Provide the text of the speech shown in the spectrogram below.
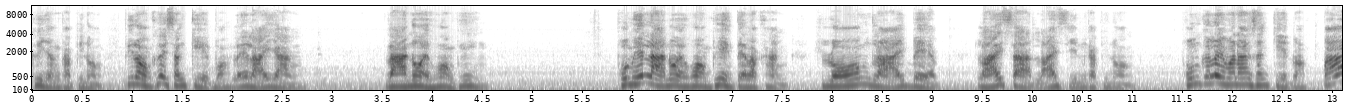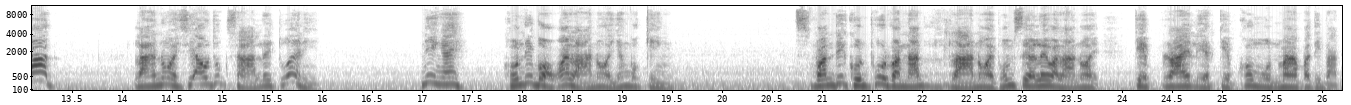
คืออย่างครับพี่น้อง พี่น้องเคยสังเกตบ่หลายๆอย่างลาน้อยห้องเพลง ผมเห็นหลาน้อยห้องเพลงแต่ละครั้งร้องหลายแบบหลายศาสตร์หลายศิลป์ครับพี่น้อง ผมก็เลยมานั่งสังเกตว่าป้าหลาน้อยสิเอาทุกศาสตร์เลยตัวนี่นี่ไง คนที่บอกว่าหลาน้อยยังบอกเก่งวันที่คุณพูดวันนั้นหลาน้อย ผมเชื่อเลยว่าหลาน้อย เก็บรายละเอียดเก็บข้อมูลมาปฏิบัติ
